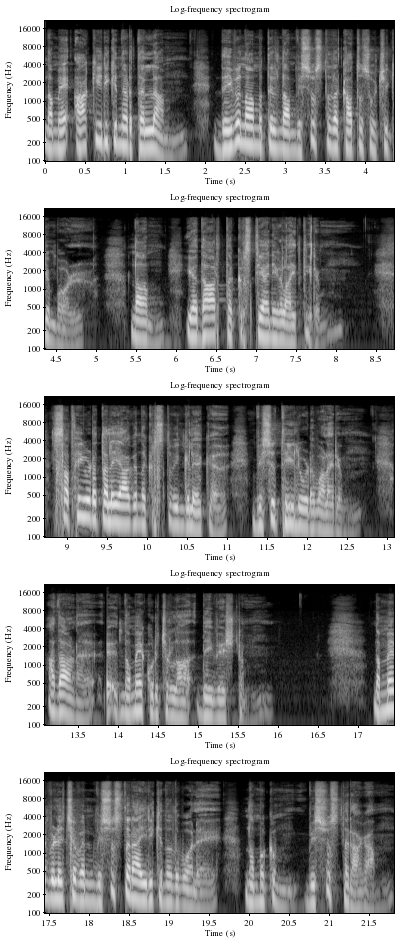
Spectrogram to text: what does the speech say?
നമ്മെ ആക്കിയിരിക്കുന്നിടത്തെല്ലാം ദൈവനാമത്തിൽ നാം വിശ്വസ്തത കാത്തു സൂക്ഷിക്കുമ്പോൾ നാം യഥാർത്ഥ ക്രിസ്ത്യാനികളായിത്തീരും. സഭയുടെ തലയാകുന്ന ക്രിസ്തുവിങ്കിലേക്ക് വിശുദ്ധിയിലൂടെ വളരും. അതാണ് നമ്മെക്കുറിച്ചുള്ള ദൈവേഷ്ടം. നമ്മെ വിളിച്ചവൻ വിശ്വസ്തനായിരിക്കുന്നത് പോലെ നമുക്കും വിശ്വസ്തരാകാം.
